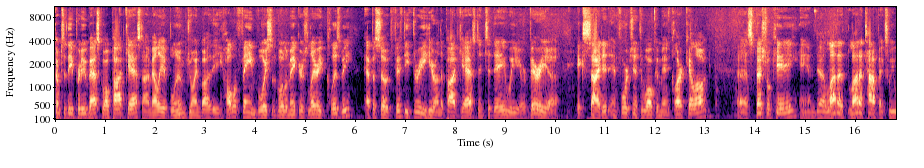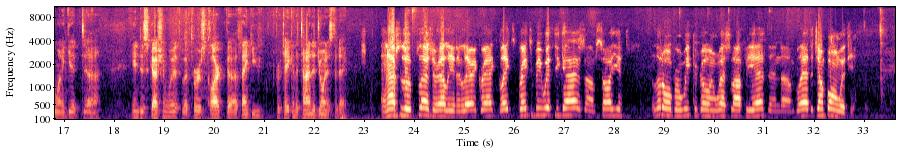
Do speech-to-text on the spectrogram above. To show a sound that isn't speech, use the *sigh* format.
welcome to the Purdue Basketball Podcast. I'm Elliot Bloom, joined by the Hall of Fame voice of the Boilermakers, Larry Clisby. Episode 53 here on the podcast, and today we are very uh, excited and fortunate to welcome in Clark Kellogg, uh, Special K, and a lot of lot of topics we want to get uh, in discussion with. But first, Clark, uh, thank you for taking the time to join us today. An absolute pleasure, Elliot and Larry. Great, great, great to be with you guys. Um, saw you a little over a week ago in West Lafayette, and I'm glad to jump on with you.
